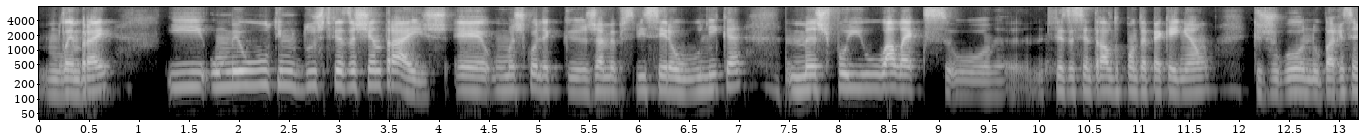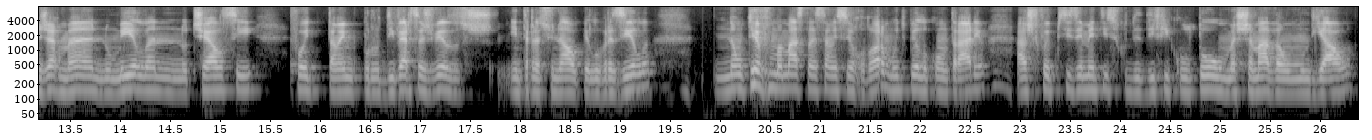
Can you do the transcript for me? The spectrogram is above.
me lembrei. E o meu último dos defesas centrais é uma escolha que já me apercebi ser a única, mas foi o Alex, o eh, defesa central do Pontapé Canhão, que jogou no Paris Saint-Germain, no Milan, no Chelsea. Foi também por diversas vezes internacional pelo Brasil, não teve uma má seleção em seu redor, muito pelo contrário, acho que foi precisamente isso que dificultou uma chamada a um Mundial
